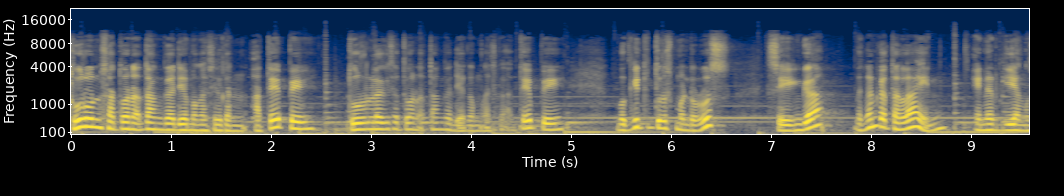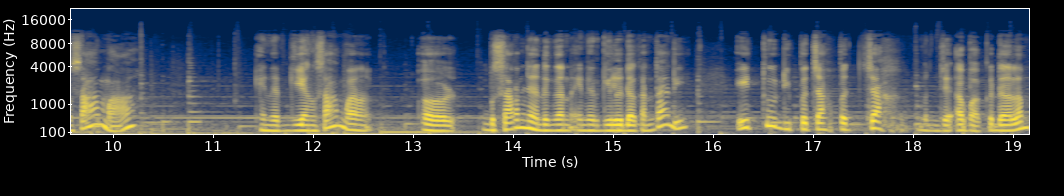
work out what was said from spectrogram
turun satu anak tangga, dia menghasilkan ATP, turun lagi satu anak tangga dia akan menghasilkan ATP begitu terus menerus sehingga dengan kata lain energi yang sama energi yang sama e, besarnya dengan energi ledakan tadi itu dipecah-pecah ke dalam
